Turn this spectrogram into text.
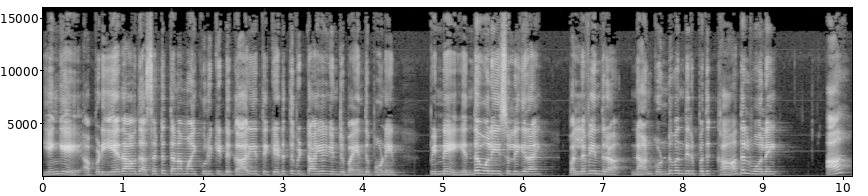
எங்கே அப்படி ஏதாவது அசட்டுத்தனமாய் குறுக்கிட்டு காரியத்தை கெடுத்து விட்டாயோ என்று பயந்து போனேன். பின்னே எந்த ஓலையை சொல்லுகிறாய்? பல்லவேந்திரா நான் கொண்டு வந்திருப்பது காதல் ஓலை. ஆ?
